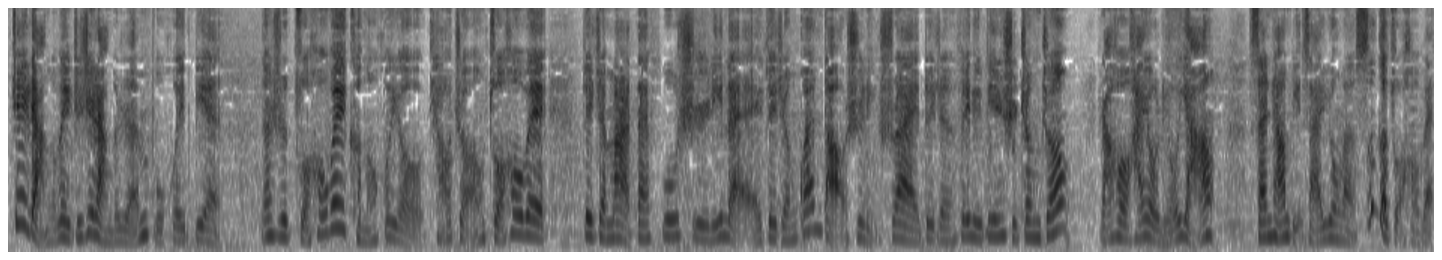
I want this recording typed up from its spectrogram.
这两个位置这两个人不会变，但是左后卫可能会有调整。左后卫对阵马尔代夫是李磊，对阵关岛是李帅，对阵菲律宾是郑铮，然后还有刘洋。三场比赛用了四个左后卫，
